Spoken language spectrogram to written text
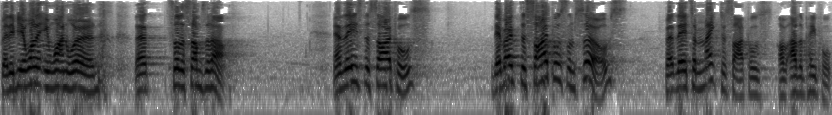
but if you want it in one word, that sort of sums it up. And these disciples, they're both disciples themselves, but they're to make disciples of other people.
